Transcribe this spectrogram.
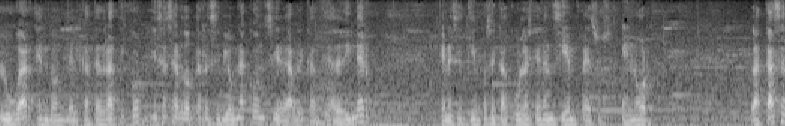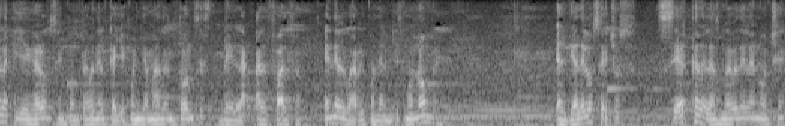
lugar en donde el catedrático y sacerdote recibió una considerable cantidad de dinero que en ese tiempo se calcula que eran 100 pesos en oro. La casa a la que llegaron se encontraba en el callejón llamado entonces de la Alfalfa, en el barrio con el mismo nombre. El día de los hechos, cerca de las 9 de la noche,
